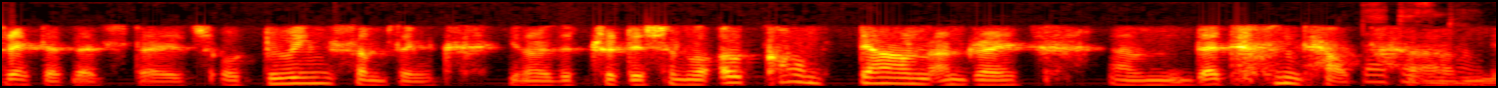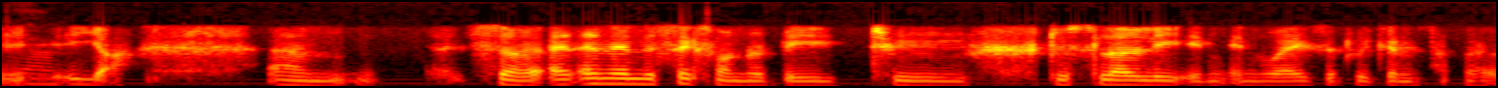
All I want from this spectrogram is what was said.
threat at that stage or doing something, you know, the traditional, oh, calm down, Andre, um, that doesn't help. That doesn't um, help, yeah. yeah. Um, so, and, and, then the sixth one would be to to slowly, in, in ways that we can uh,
